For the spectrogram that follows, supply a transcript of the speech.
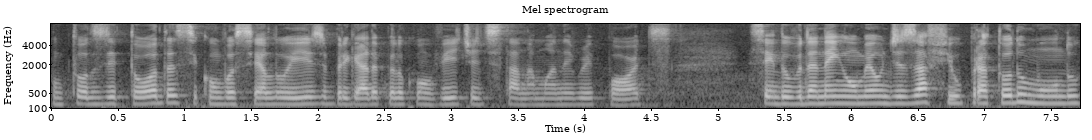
com todos e todas e com você, Luiz. Obrigada pelo convite de estar na Money Reports. Sem dúvida nenhuma, é um desafio para todo mundo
